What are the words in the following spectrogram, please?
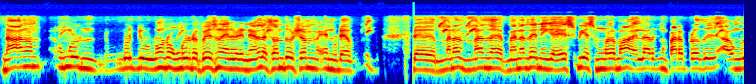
நானும் உங்கள் உங்களுக்கு உங்களோட பேசின என்னுடைய நல்ல சந்தோஷம் என்னுடைய மன மனத மனதை நீங்க எஸ்பிஎஸ் மூலமா எல்லாருக்கும் பரப்புறது அவங்க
